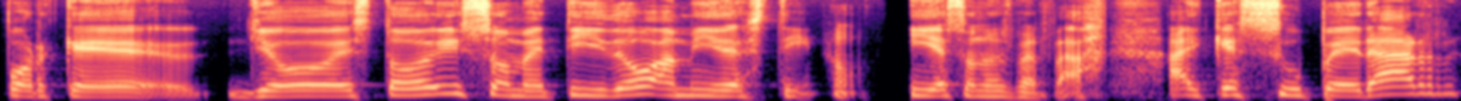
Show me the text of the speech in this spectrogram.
porque yo estoy sometido a mi destino. Y eso no es verdad. Hay que superar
